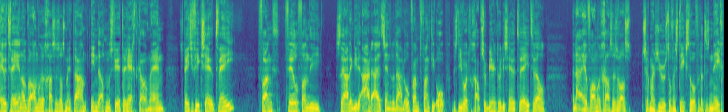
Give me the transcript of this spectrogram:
CO2 en ook wel andere gassen zoals methaan in de atmosfeer terechtkomen. En specifiek CO2 vangt veel van die straling die de aarde uitzendt, omdat de opwarmt, vangt die op. Dus die wordt geabsorbeerd door die CO2, terwijl nou, heel veel andere gassen, zoals zeg maar, zuurstof en stikstof, dat is 90%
